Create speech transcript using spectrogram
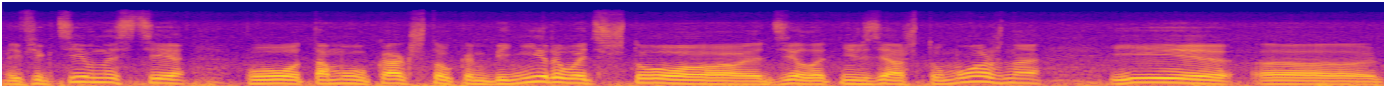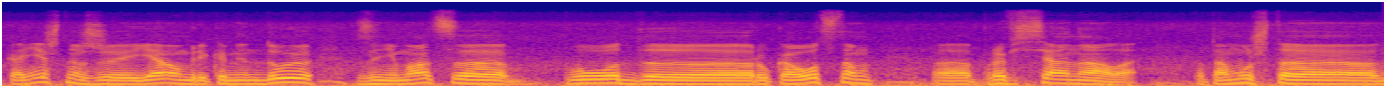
эффективности, по тому, как что комбинировать, что делать нельзя, что можно. И, э, конечно же, я вам рекомендую заниматься под э, руководством э, профессионала. Потому что,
